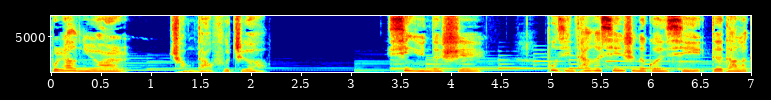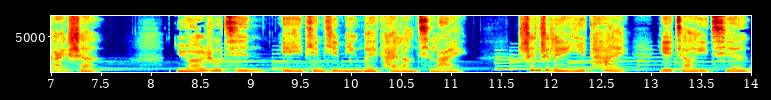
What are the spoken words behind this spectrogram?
不让女儿重蹈覆辙。幸运的是，不仅他和先生的关系得到了改善，女儿如今也一天天明媚开朗起来，甚至连仪态也较以前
